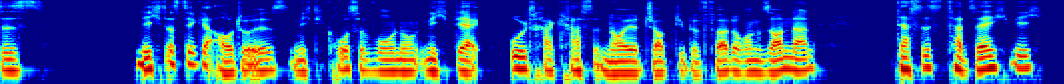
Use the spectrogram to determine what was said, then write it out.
es nicht das dicke Auto ist, nicht die große Wohnung, nicht der ultra krasse neue Job, die Beförderung, sondern dass es tatsächlich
